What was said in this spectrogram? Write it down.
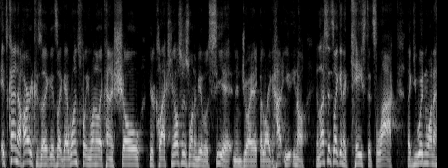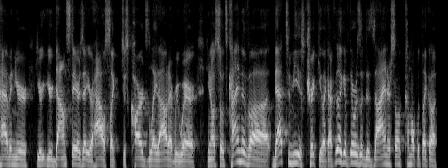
it's kind of hard because like it's like at one point you want to like kind of show your collection. You also just want to be able to see it and enjoy it. But like how you you know unless it's like in a case that's locked, like you wouldn't want to have in your your your downstairs at your house like just cards laid out everywhere. You know, so it's kind of uh that to me is tricky. Like I feel like if there was a design or someone come up with like a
